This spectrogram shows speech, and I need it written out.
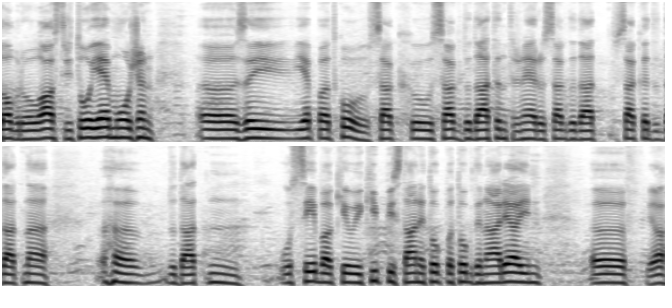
dobro, v Avstriji to je možen. Uh, zdaj je pa tako, vsak, vsak dodaten trener, vsak dodat, vsaka dodatna uh, dodatna oseba, ki je v ekipi, stane toliko pa toliko denarja in uh, ja,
